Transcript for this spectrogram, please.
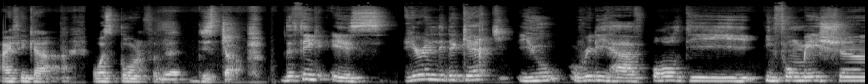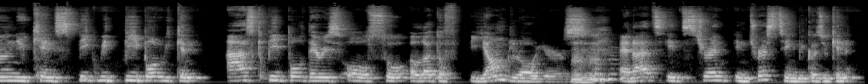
I, I think I, I was born for the, this job. The thing is, here in Liedekerk, you really have all the information. You can speak with people. We can ask people. There is also a lot of young lawyers. And that's it's interesting because you can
